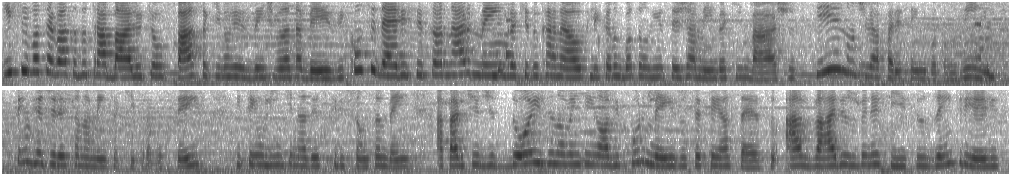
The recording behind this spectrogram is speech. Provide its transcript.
E se você gosta do trabalho que eu faço aqui no Resident Evil Database, considere se tornar membro aqui do canal, clicando no botãozinho Seja Membro aqui embaixo. Se não estiver aparecendo o botãozinho, tem um redirecionamento aqui para vocês e tem o um link na descrição também. A partir de R$ 2,99 por mês você tem acesso a vários benefícios, entre eles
